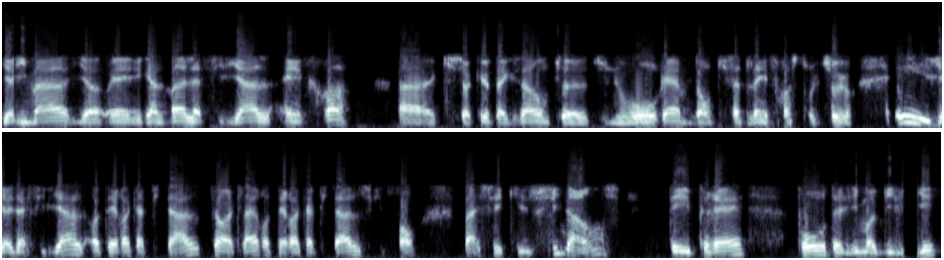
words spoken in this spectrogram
Il y a il y a également la filiale Infra, euh, qui s'occupe, exemple, euh, du nouveau REM, donc qui fait de l'infrastructure. Et il y a la filiale Otera Capital. Puis en clair, Otera Capital, ce qu'ils font, ben, c'est qu'ils financent des prêts pour de l'immobilier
